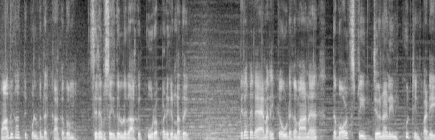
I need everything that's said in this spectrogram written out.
பாதுகாத்துக் கொள்வதற்காகவும் செலவு செய்துள்ளதாக கூறப்படுகின்றது. பிரபல அமெரிக்க ஊடகமான த வால் ஸ்ட்ரீட் ஜேர்னலின் கூற்றின்படி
